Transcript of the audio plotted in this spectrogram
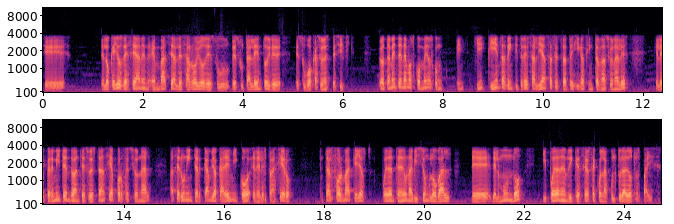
de lo que ellos desean en, base al desarrollo de su, de su talento y de su vocación específica. Pero también tenemos convenios con 523 alianzas estratégicas internacionales que le permiten durante su estancia profesional hacer un intercambio académico en el extranjero, en tal forma que ellos puedan tener una visión global del mundo y puedan enriquecerse con la cultura de otros países.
